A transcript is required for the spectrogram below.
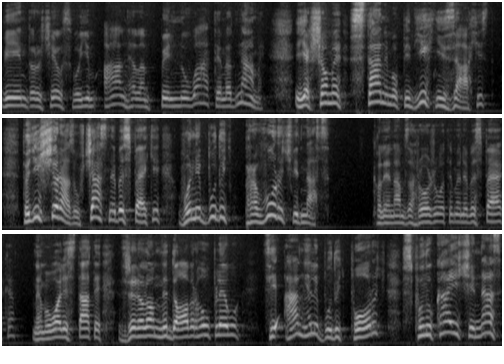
Він доручив своїм ангелам пильнувати над нами. І якщо ми станемо під їхній захист, тоді щоразу, в час небезпеки, вони будуть праворуч від нас. Коли нам загрожуватиме небезпека, мимоволі стати джерелом недоброго впливу, ці ангели будуть поруч, спонукаючи нас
